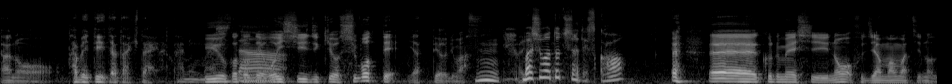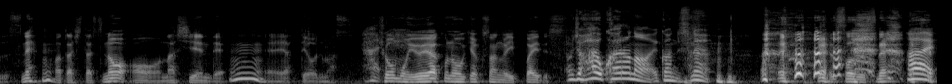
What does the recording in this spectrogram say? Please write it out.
あの食べていただきたいということで美味しい時期を絞ってやっております、うん。はい、場所はどちらですか？ええー、久留米市の藤山町のですね、うん、私たちの梨園で、うん、えー、やっております、はい、今日も予約のお客さんがいっぱいです。じゃあ早く帰らないかんですね。そうですね。はい。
